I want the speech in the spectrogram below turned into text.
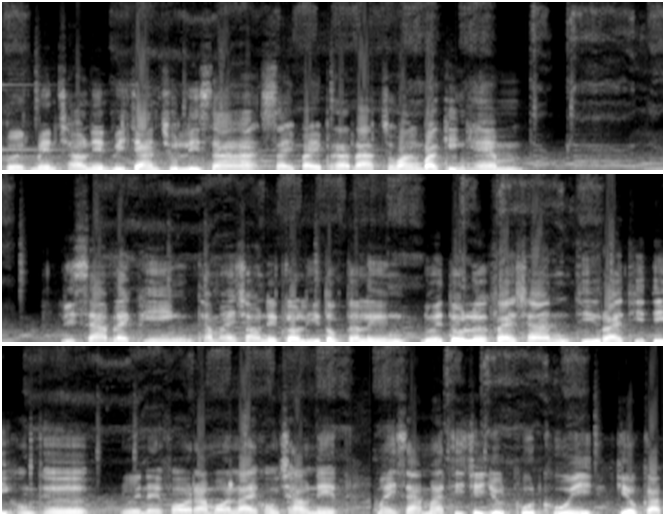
เปิดเม้นท์ชาวเน็ตวิจารณ์ชุดลิซ่า ใส่ไปพระราชวังบักกิงแฮม ลิซ่าแบล็คพิงค์ทำให้ชาวเน็ตเกาหลีตกตะลึง ด้วยตัวเลือกแฟชั่นที่ไร้ที่ติของเธอ โดยในฟอรัมออนไลน์ของชาวเน็ต ไม่สามารถที่จะหยุดพูดคุย เกี่ยวกับ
